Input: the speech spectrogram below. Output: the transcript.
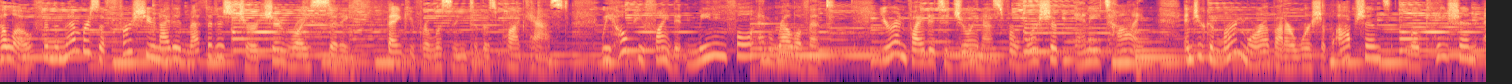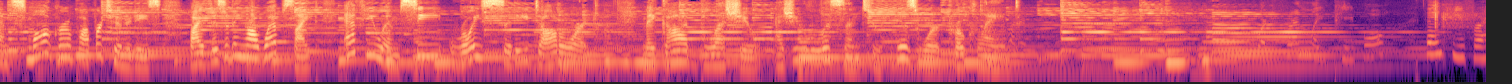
Hello from the members of First United Methodist Church in Royse City. Thank you for listening to this podcast. We hope you find it meaningful and relevant. You're invited to join us for worship anytime, and you can learn more about our worship options, location, and small group opportunities by visiting our website, fumcroysecity.org. May God bless you as you listen to His Word proclaimed.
